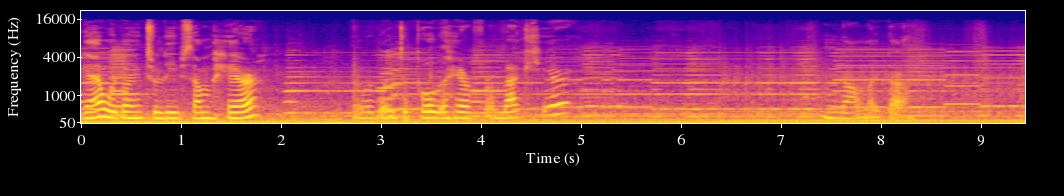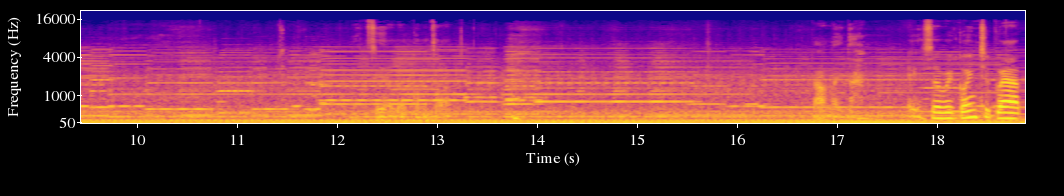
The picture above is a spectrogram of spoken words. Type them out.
Again, we're going to leave some hair, and we're going to pull the hair from back here, and down like that. Down like that. Okay, so we're going to grab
